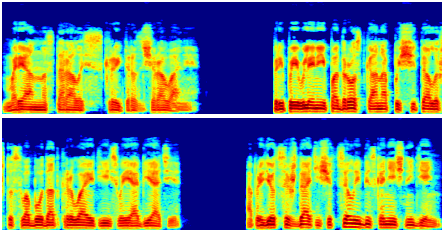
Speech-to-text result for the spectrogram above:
Марианна старалась скрыть разочарование. При появлении подростка она посчитала, что свобода открывает ей свои объятия, а придется ждать еще целый бесконечный день.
